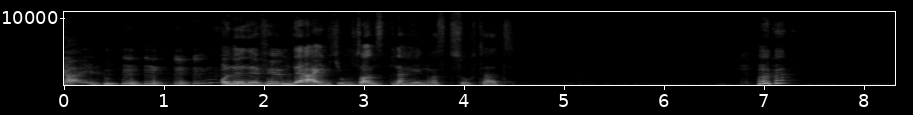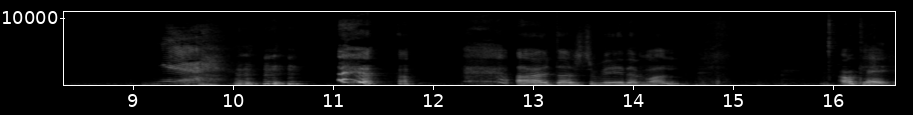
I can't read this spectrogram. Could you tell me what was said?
Geil. Und in dem Film, der eigentlich umsonst nach irgendwas gesucht hat. Alter Schwede, Mann. Okay.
